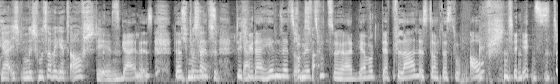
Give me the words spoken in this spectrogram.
ja, ich, ich muss aber jetzt aufstehen. Das Geile ist, dass ich du jetzt dazu, dich ja, wieder hinsetzt, um mir zuzuhören. Ja, der Plan ist doch, dass du aufstehst.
